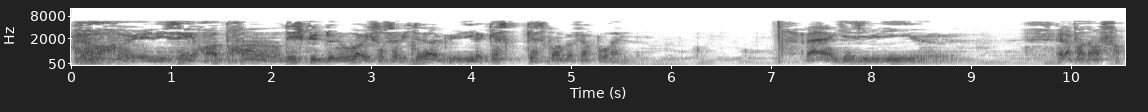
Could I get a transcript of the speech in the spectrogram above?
Alors, euh, Élisée reprend, discute de nouveau avec son serviteur, et lui dit, mais qu'est-ce qu'on peut faire pour elle? Ben, Giesi lui dit, euh, elle n'a pas d'enfant.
